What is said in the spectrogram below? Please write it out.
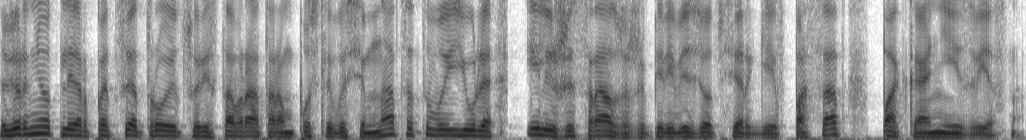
Вернет ли РПЦ Троицу реставраторам после 18 июля или же сразу же перевезет в Сергиев Посад, пока неизвестно.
